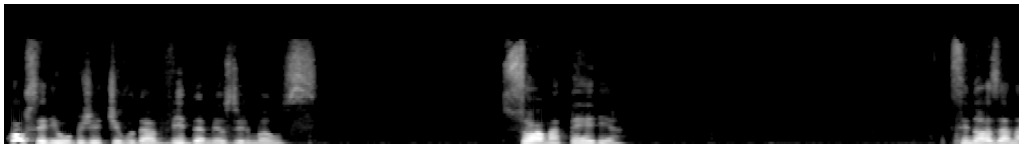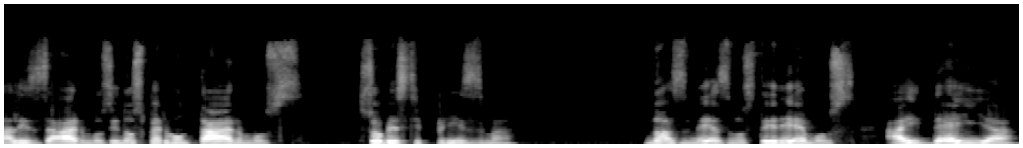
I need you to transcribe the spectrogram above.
Qual seria o objetivo da vida, meus irmãos? Só a matéria? Se nós analisarmos e nos perguntarmos sobre este prisma, nós mesmos teremos a ideia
